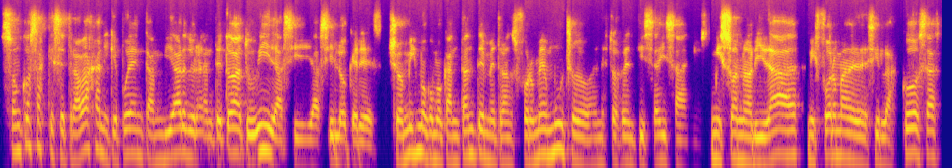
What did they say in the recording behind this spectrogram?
son cosas que se trabajan y que pueden cambiar durante toda tu vida si así lo querés. Yo mismo como cantante me transformé mucho en estos 26 años. Mi sonoridad, mi forma de decir las cosas.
